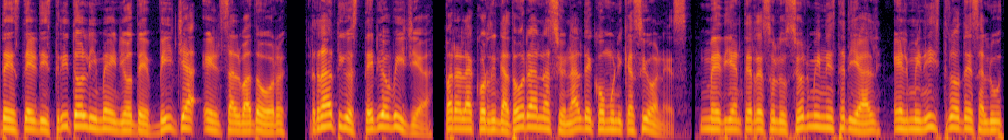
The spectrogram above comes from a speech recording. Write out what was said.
Desde el distrito limeño de Villa El Salvador, Radio Estéreo Villa, para la Coordinadora Nacional de Comunicaciones. Mediante resolución ministerial, el ministro de Salud,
